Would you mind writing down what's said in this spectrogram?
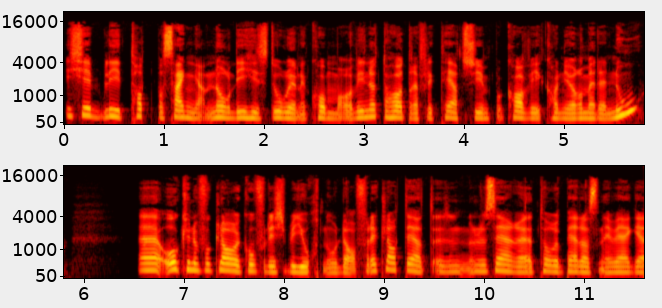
ikke bli tatt på sengen når de historiene kommer. og Vi er nødt til å ha et reflektert syn på hva vi kan gjøre med det nå. Eh, og kunne forklare hvorfor det ikke blir gjort noe da. For det er klart det at eh, når du ser Torry Pedersen i VG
